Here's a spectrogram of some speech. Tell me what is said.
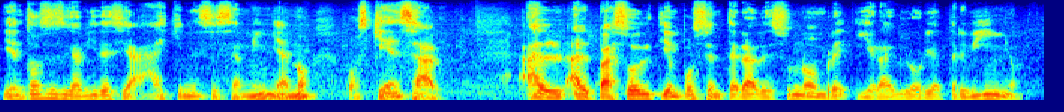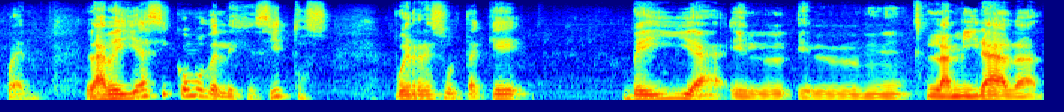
Y entonces Gaby decía, ay, ¿quién es esa niña, no? Pues quién sabe. Al, paso del tiempo se entera de su nombre y era Gloria Treviño. Bueno, la veía así como de lejecitos. Pues resulta que veía el, la mirada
